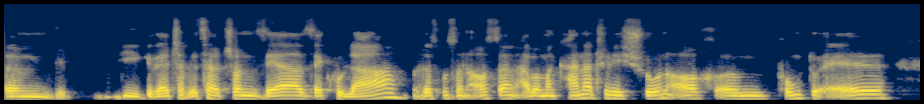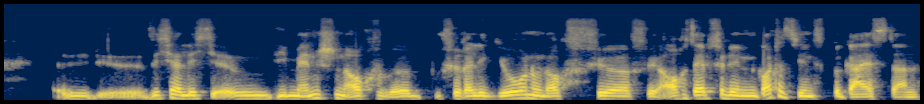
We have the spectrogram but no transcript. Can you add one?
ähm, die Gesellschaft ist halt schon sehr säkular, das muss man auch sagen, aber man kann natürlich schon auch ähm, punktuell sicherlich äh, die Menschen auch äh, für Religion und auch für, für auch selbst für den Gottesdienst begeistern.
